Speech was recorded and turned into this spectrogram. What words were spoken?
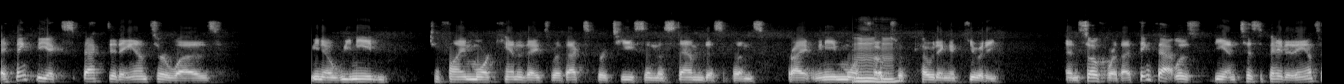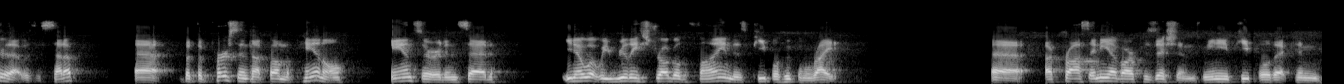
I think the expected answer was, you know, we need to find more candidates with expertise in the STEM disciplines, right? We need more mm-hmm. folks with coding acuity. and so forth. I think that was the anticipated answer. That was the setup. Uh, but the person up on the panel answered and said, "You know what? We really struggle to find is people who can write." Uh, across any of our positions, we need people that can,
